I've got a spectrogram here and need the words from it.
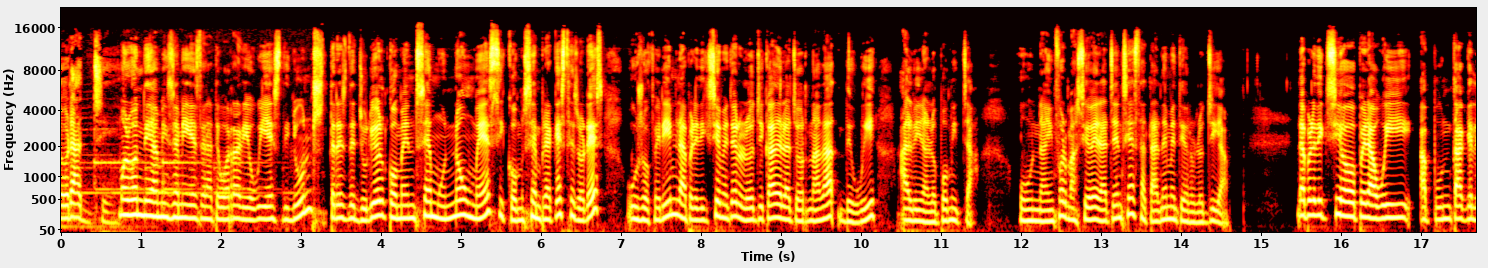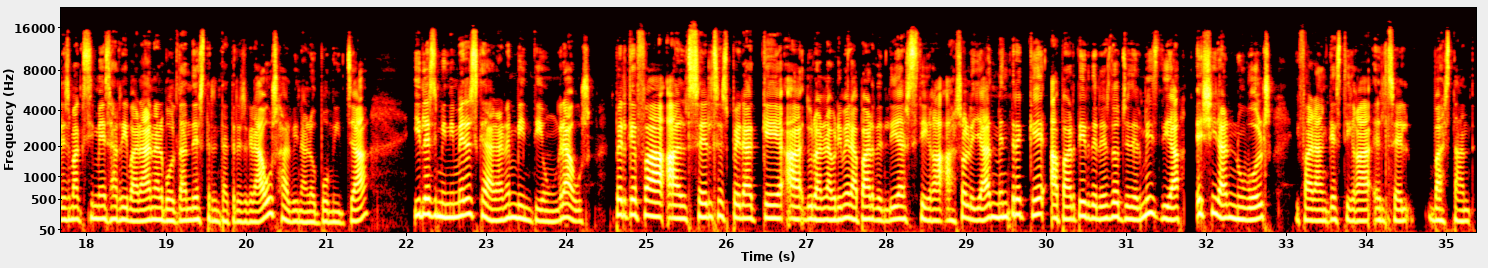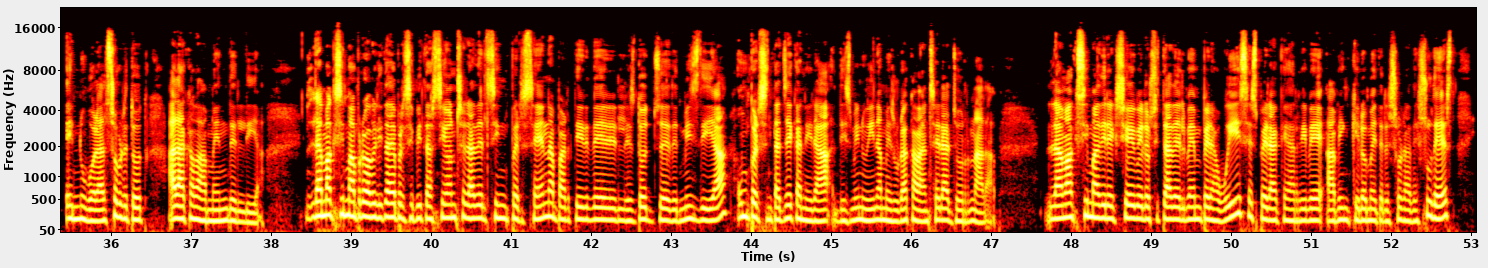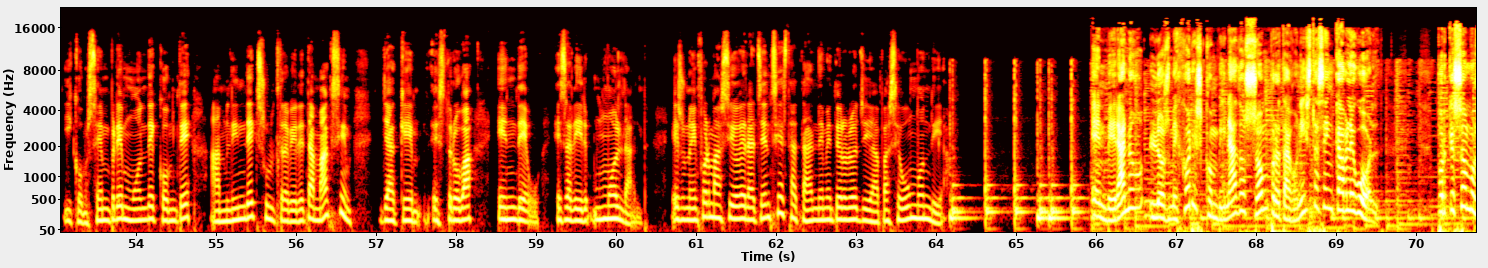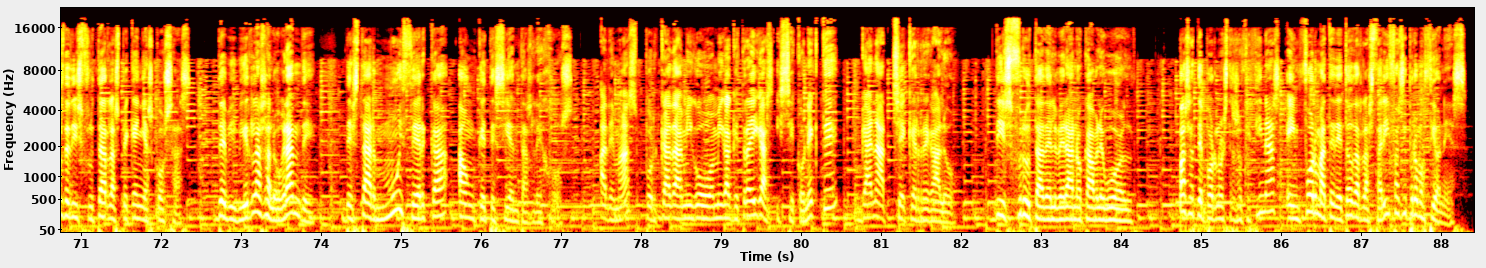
L'oratge. Molt bon dia, amics i amigues de la teua ràdio. Avui és dilluns, 3 de juliol. Comencem un nou mes i, com sempre, a aquestes hores us oferim la predicció meteorològica de la jornada d'avui al Vinalopó mitjà, una informació de l'Agència Estatal de Meteorologia. La predicció per avui apunta que les màximes arribaran al voltant dels 33 graus al Vinalopó mitjà i les mínimes es quedaran en 21 graus. Pel que fa al cel, s'espera que a, durant la primera part del dia estiga assolellat, mentre que a partir de les 12 del migdia eixiran núvols i faran que estiga el cel bastant ennuvolat, sobretot a l'acabament del dia. La màxima probabilitat de precipitacions serà del 5% a partir de les 12 del migdia, un percentatge que anirà disminuint a mesura que avanci la jornada. La màxima direcció i velocitat del vent per avui s'espera que arribi a 20 km hora de sud-est i, com sempre, molt de compte amb l'índex ultravioleta màxim, ja que es troba en 10, és a dir, molt alt. És una informació de l'Agència Estatal de Meteorologia. Passeu un bon dia. En verano, los mejores combinados son protagonistas en Cable World. Porque somos de disfrutar las pequeñas cosas, de vivirlas a lo grande, de estar muy cerca aunque te sientas lejos. Además, por cada amigo o amiga que traigas y se conecte, gana cheque regalo. Disfruta del verano Cable World. Pásate por nuestras oficinas e infórmate de todas las tarifas y promociones.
